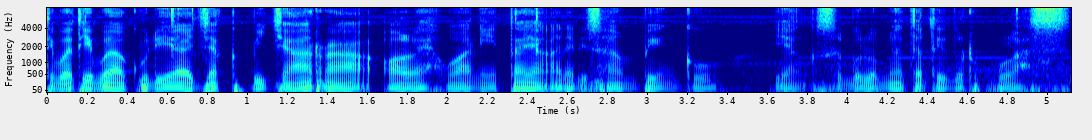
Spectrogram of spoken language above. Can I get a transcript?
Tiba-tiba aku diajak bicara oleh wanita yang ada di sampingku yang sebelumnya tertidur pulas.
